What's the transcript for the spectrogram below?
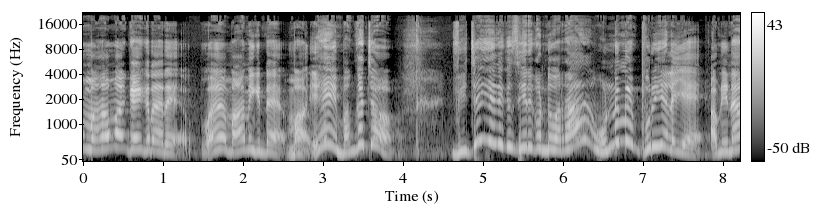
மாமா கேட்குறாரு மாமி கிட்ட மா ஏய் பங்கச்சம் விஜய் எதுக்கு சீர் கொண்டு வர்றான்? ஒன்றுமே புரியலையே. அப்படின்னா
